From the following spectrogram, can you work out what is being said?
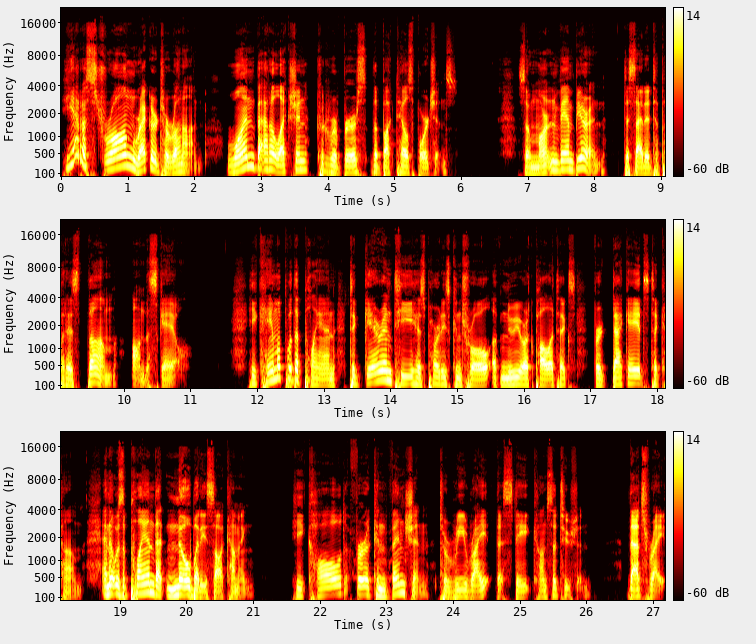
He had a strong record to run on. One bad election could reverse the Bucktails' fortunes. So Martin Van Buren decided to put his thumb on the scale. he came up with a plan to guarantee his party's control of New York politics for decades to come. And it was a plan that nobody saw coming. He called for a convention to rewrite the state constitution. That's right,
